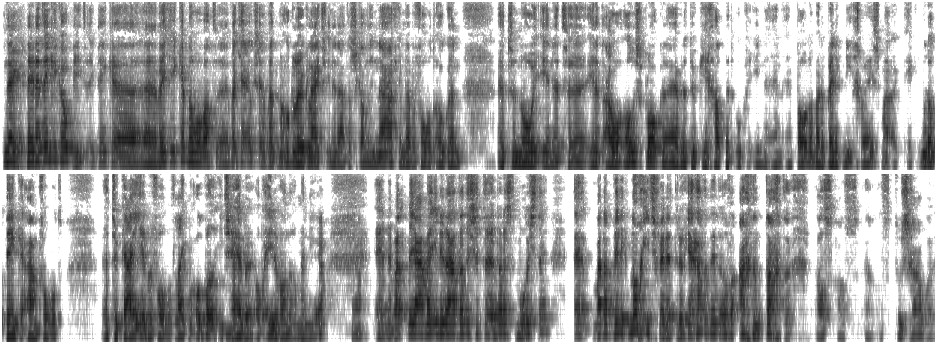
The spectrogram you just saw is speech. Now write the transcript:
Nee, nee, dat denk ik ook niet. Ik denk, uh, weet je, ik heb nog wel wat, uh, wat jij ook zegt, wat me ook leuk lijkt, is inderdaad de Scandinavië, maar bijvoorbeeld ook een, een toernooi in het, uh, in het oude Oostblok. Daar hebben we natuurlijk een keer gehad met Oekraïne en, en Polen, maar daar ben ik niet geweest. Maar ik moet ook denken aan bijvoorbeeld Turkije bijvoorbeeld. Lijkt me ook wel iets ja. hebben op een of andere manier. Ja, ja. En, maar, maar, ja, maar inderdaad, dat is het, dat is het mooiste. maar dan wil ik nog iets verder terug. Je had het net over 88 als, als, als toeschouwer.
